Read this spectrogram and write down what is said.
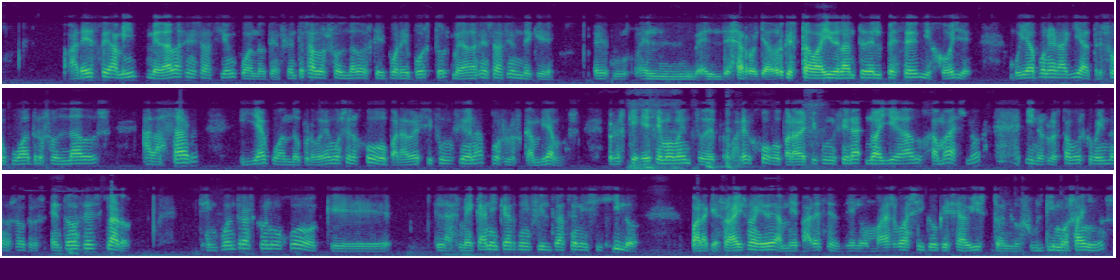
parece, a mí me da la sensación, cuando te enfrentas a los soldados que hay por ahí puestos, me da la sensación de que eh, el, el desarrollador que estaba ahí delante del PC dijo, oye, voy a poner aquí a tres o cuatro soldados al azar y ya cuando probemos el juego para ver si funciona, pues los cambiamos. Pero es que ese momento de probar el juego para ver si funciona no ha llegado jamás, ¿no? Y nos lo estamos comiendo nosotros. Entonces, claro, te encuentras con un juego que las mecánicas de infiltración y sigilo, para que os hagáis una idea, me parece de lo más básico que se ha visto en los últimos años.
